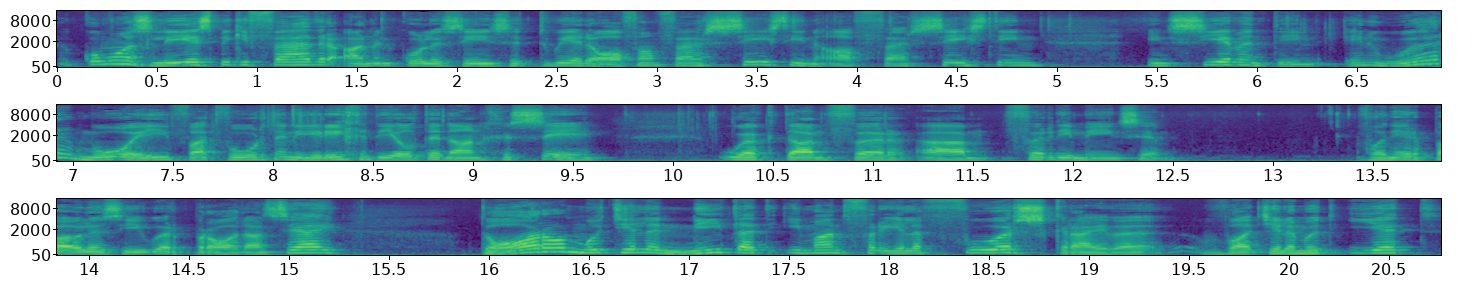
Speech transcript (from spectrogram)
Nou kom ons lees bietjie verder aan in Kolossense 2 daarvan vers 16 af, vers 16 en 17 en hoor mooi wat word in hierdie gedeelte dan gesê ook dan vir um vir die mense. Wanneer Paulus hieroor praat, dan sê hy Daarom moet julle nie dat iemand vir julle voorskrywe wat julle moet eet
